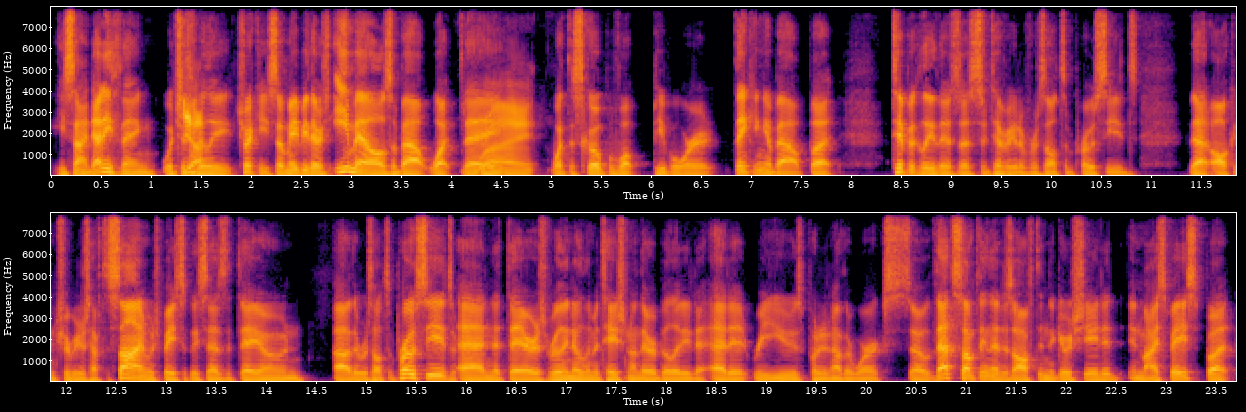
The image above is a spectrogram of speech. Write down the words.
he signed anything, which is Yeah. really tricky. So maybe there's emails about what they right. what the scope of what people were thinking about, but typically there's a certificate of results and proceeds that all contributors have to sign, which basically says that they own uh, the results and proceeds and that there's really no limitation on their ability to edit, reuse, put in other works. So that's something that is often negotiated in MySpace, but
